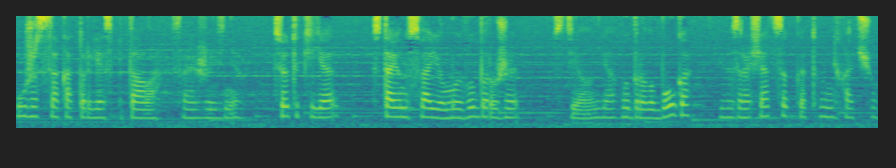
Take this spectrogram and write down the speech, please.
ужаса, который я испытала в своей жизни. Все-таки я стою на своем, мой выбор уже сделан. Я выбрала Бога и возвращаться к этому не хочу.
